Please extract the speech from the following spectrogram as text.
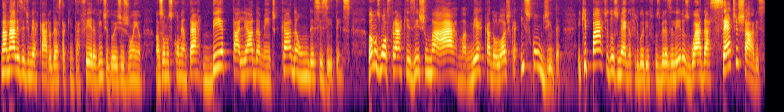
Na análise de mercado desta quinta-feira, 22 de junho, nós vamos comentar detalhadamente cada um desses itens. Vamos mostrar que existe uma arma mercadológica escondida e que parte dos mega frigoríficos brasileiros guarda as sete chaves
